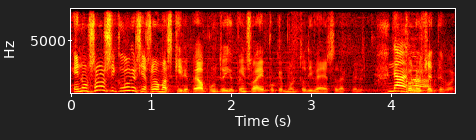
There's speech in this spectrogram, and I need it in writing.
e non sono sicuro che sia solo maschile, però appunto io penso a epoche molto diverse da quelle No, che no. conoscete voi.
